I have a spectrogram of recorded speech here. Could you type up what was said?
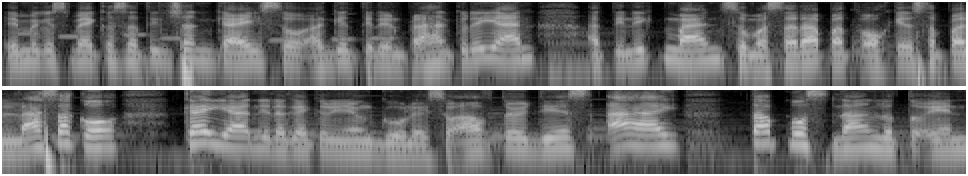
imekos-mekos natin siyan, guys. So, again, tinimplahan ko na yan at tinikman. So, masarap at okay sa panlasa ko. Kaya, nilagay ko na yung gulay. So, after this ay tapos nang lutuin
